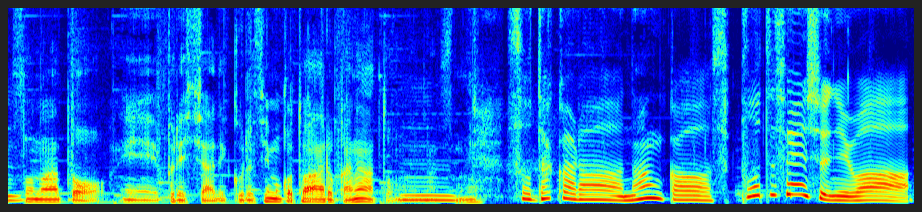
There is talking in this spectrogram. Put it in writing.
ん。その後、えープレッシャーで苦しむことはあるかなと思いますね。そうだからなんかスポーツ選手には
